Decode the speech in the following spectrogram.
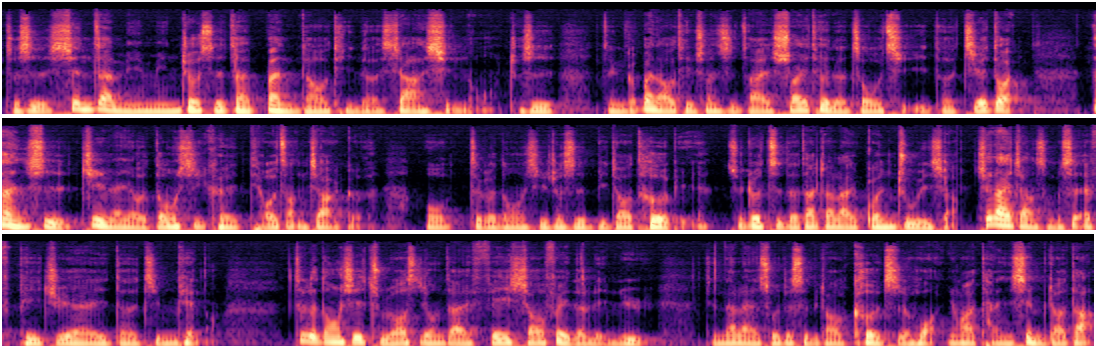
就是现在明明就是在半导体的下行哦，就是整个半导体算是在衰退的周期的阶段，但是竟然有东西可以调涨价格哦，这个东西就是比较特别，所以就值得大家来关注一下。先来讲什么是 FPGA 的晶片哦。这个东西主要是用在非消费的领域，简单来说就是比较克制化，因为它弹性比较大。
